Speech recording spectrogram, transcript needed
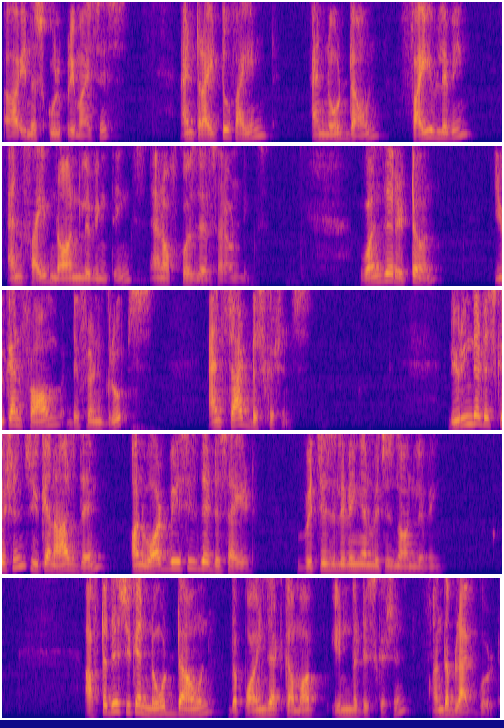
uh, in the school premises and try to find and note down five living and five non-living things and of course their surroundings. Once they return you can form different groups and start discussions. During the discussions you can ask them on what basis they decide which is living and which is non-living. After this you can note down the points that come up in the discussion on the blackboard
